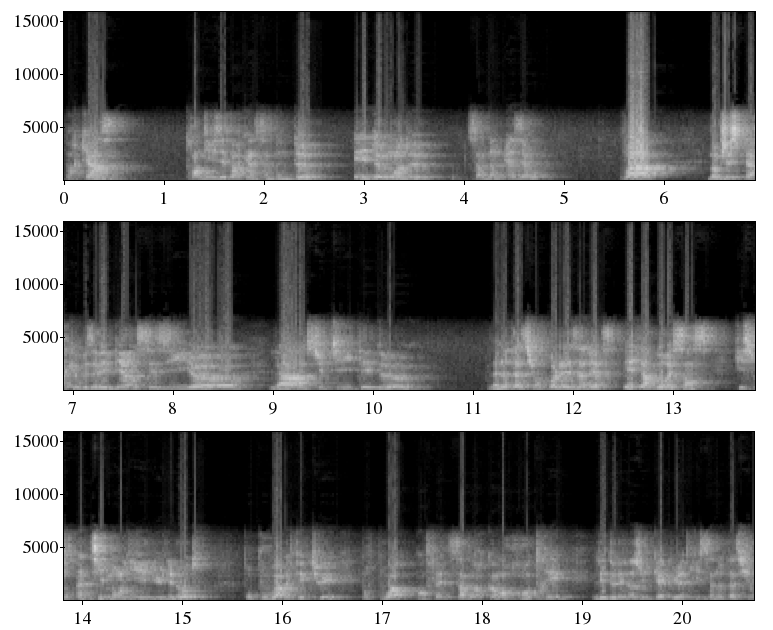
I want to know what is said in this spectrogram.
Par 15. 30 divisé par 15, ça me donne 2. Et 2 moins 2, ça me donne bien 0. Voilà. Donc j'espère que vous avez bien saisi euh, la subtilité de la notation polonaise inverse et de l'arborescence, qui sont intimement liées l'une et l'autre, pour pouvoir effectuer, pour pouvoir en fait savoir comment rentrer les données dans une calculatrice à notation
